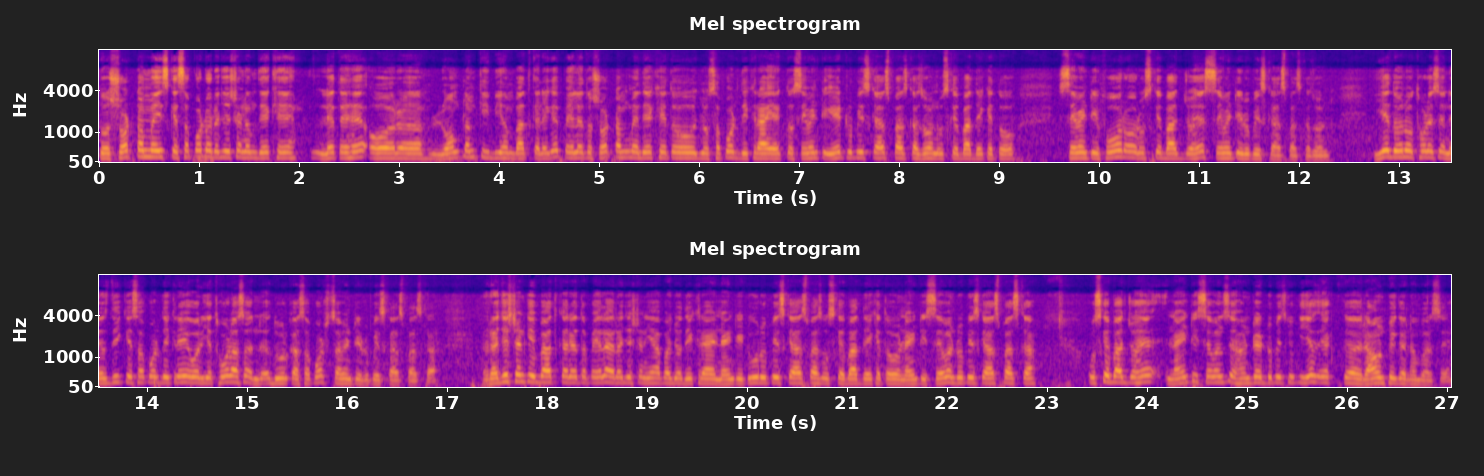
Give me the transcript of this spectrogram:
तो शॉर्ट टर्म में इसके सपोर्ट और रजिस्टर हम देखे, लेते हैं और लॉन्ग टर्म की भी हम बात करेंगे। पहले तो शॉर्ट टर्म में देखें तो जो सपोर्ट दिख रहा है, एक तो सेवेंटी एट रुपीज़ के आसपास का जोन उसके बाद देखें तो सेवेंटी फोर और उसके बाद जो है सेवेंटी रुपीज़ के आसपास का जोन ये दोनों थोड़े से नज़दीक के सपोर्ट दिख रहे हैं और ये थोड़ा सा दूर का सपोर्ट सेवेंटी रुपीज़ के आसपास का। रजिस्टर की बात करें तो पहला रजिस्टर यहाँ पर जो दिख रहा है नाइन्टी टू रुपीज़ के आसपास, उसके बाद देखें तो नाइन्टी सेवन रुपीज़ के आसपास का। उसके बाद जो है नाइन्टी सेवन से हंड्रेड रुपीज़ क्योंकि ये एक राउंड फिगर नंबर से।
